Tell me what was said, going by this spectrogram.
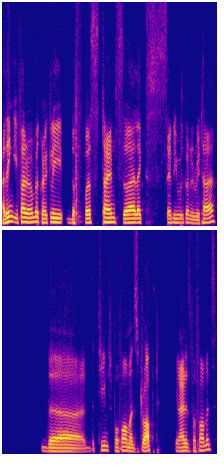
I think if I remember correctly, the first time Sir Alex said he was going to retire, the the team's performance dropped, United's performance.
